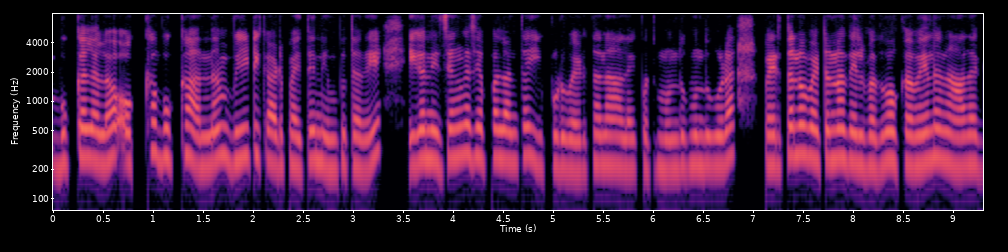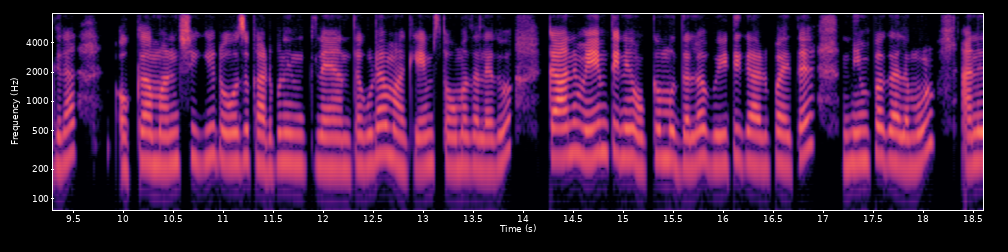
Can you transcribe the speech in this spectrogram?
బుక్కలలో ఒక్క బుక్క అన్నం వీటి కడుపైతే నింపుతది. ఇక నిజంగా చెప్పాలంటే ఇప్పుడు పెడతనా? లేకపోతే ముందు ముందు గూడా పెడతానో పెట్టనో తెలియదు ఒకవేళ నా దగ్గర ఒక మనిషికి రోజు కడుపు నింపుకునేంత గూడా మాకేం స్తోమత లేదు. కానీ మేము తినే ఒక్క ముద్దలో వీటి అయితే నింపగలము అనే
